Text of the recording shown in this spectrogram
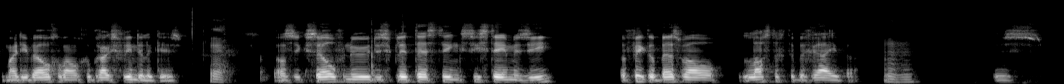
Maar die wel gewoon gebruiksvriendelijk is. Ja. Als ik zelf nu de split testing systemen zie, dan vind ik dat best wel lastig te begrijpen. Mhm. Dus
